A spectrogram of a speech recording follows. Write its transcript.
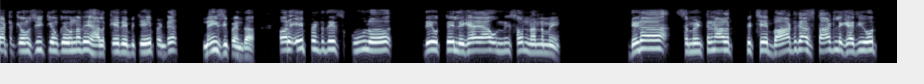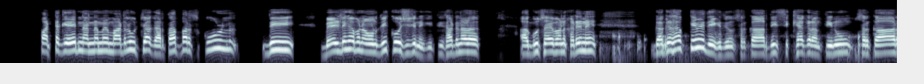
ਘੱਟ ਕਿਉਂ ਸੀ? ਕਿਉਂਕਿ ਉਹਨਾਂ ਦੇ ਹਲਕੇ ਦੇ ਵਿੱਚ ਇਹ ਪਿੰਡ ਨਹੀਂ ਸੀ ਪੈਂਦਾ। ਪਰ ਇਹ ਪਿੰਡ ਦੇ ਸਕੂਲ ਦੇ ਉੱਤੇ ਲਿਖਿਆ ਆ 1999 ਜਿਹੜਾ ਸਿਮੈਂਟ ਨਾਲ ਪਿੱਛੇ 62 ਜਾਂ 67 ਲਿਖਿਆ ਸੀ, ਉਹ ਪੱਟ ਕੇ 99 ਮਾਡਲ ਉੱਚਾ ਕਰਤਾ, ਪਰ ਸਕੂਲ ਦੀ ਬਿਲਡਿੰਗ ਬਣਾਉਣ ਦੀ ਕੋਸ਼ਿਸ਼ ਨਹੀਂ ਕੀਤੀ। ਸਾਡੇ ਨਾਲ ਆਗੂ ਸਾਹਿਬਾਨ ਖੜੇ ਨੇ। ਗਾਗਾ ਸਾਹਿਬ, ਕਿਵੇਂ ਦੇਖਦੇ ਹੋ ਸਰਕਾਰ ਦੀ ਸਿੱਖਿਆ ਕ੍ਰਾਂਤੀ ਨੂੰ? ਸਰਕਾਰ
